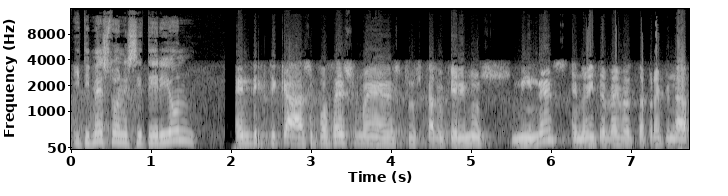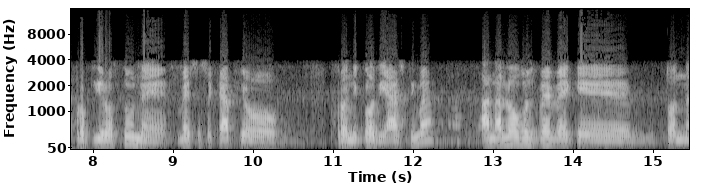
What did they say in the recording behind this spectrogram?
Οι τιμές των εισιτηρίων; Ενδεικτικά, ας υποθέσουμε στους καλοκαιρινούς μήνες, εννοείται βέβαια ότι θα πρέπει να προπληρωθούν μέσα σε κάποιο χρονικό διάστημα, αναλόγως βέβαια και των ε,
